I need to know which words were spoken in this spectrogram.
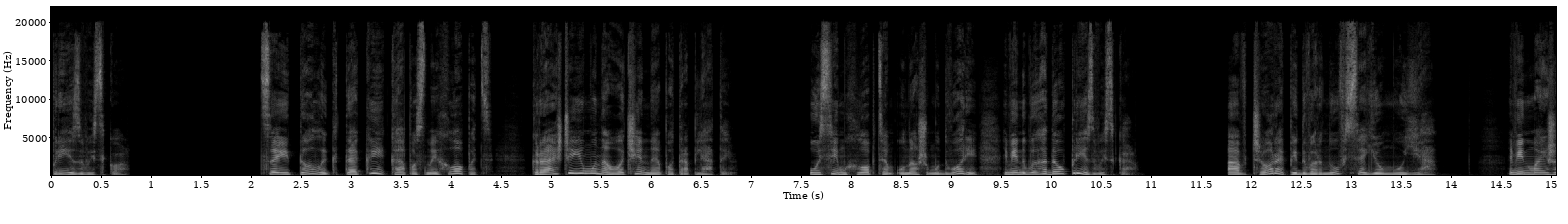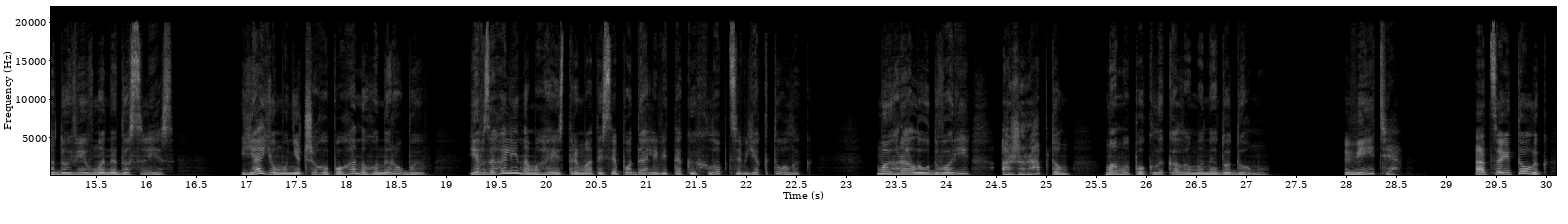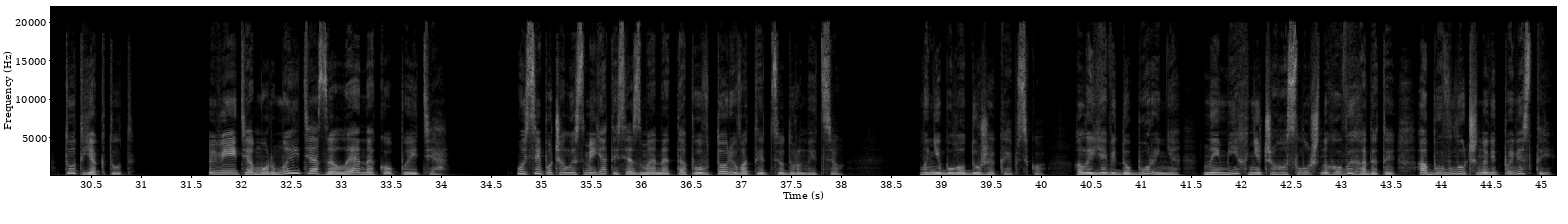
Прізвисько. Цей Толик такий капосний хлопець, краще йому на очі не потрапляти. Усім хлопцям у нашому дворі він вигадав прізвиська. А вчора підвернувся йому я. Він майже довів мене до сліз. Я йому нічого поганого не робив. Я взагалі намагаюсь триматися подалі від таких хлопців, як Толик. Ми грали у дворі, аж раптом мама покликала мене додому. Вітя. А цей Толик тут як тут. Вітя мурмитя, зелена копитя. Усі почали сміятися з мене та повторювати цю дурницю. Мені було дуже кепсько, але я від обурення не міг нічого слушного вигадати, аби влучно відповісти.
